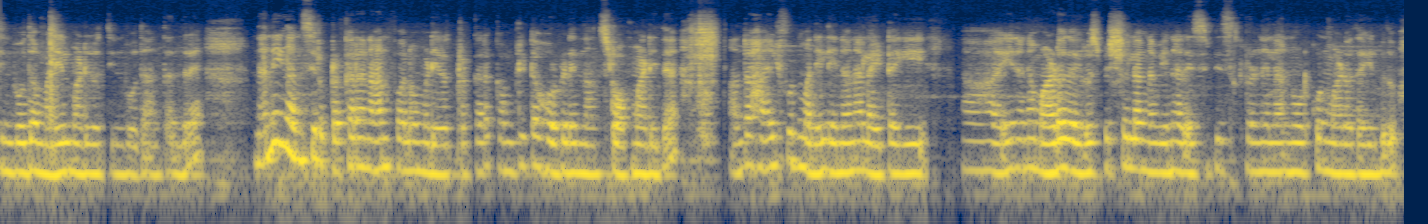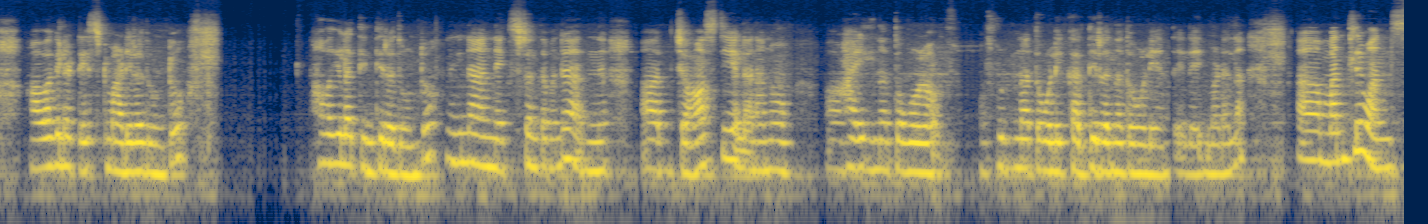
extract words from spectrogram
ತಿನ್ಬೋದಾ? ಮನೇಲಿ ಮಾಡಿರೋದು ತಿನ್ಬೋದಾ ಅಂತಂದರೆ ನನಗೆ ಅನಿಸಿರೋ ಪ್ರಕಾರ ನಾನು ಫಾಲೋ ಮಾಡಿರೋ ಪ್ರಕಾರ ಕಂಪ್ಲೀಟಾಗಿ ಹೊರಗಡೆ ನಾನು ಸ್ಟಾಪ್ ಮಾಡಿದ್ದೆ. ಅಂದರೆ ಆಯಿಲ್ ಫುಡ್ ಮನೇಲಿ ಏನಾರ ಲೈಟಾಗಿ ಏನಾರ ಮಾಡೋದಾಗಿರೋ ಸ್ಪೆಷಲಾಗಿ ನಾವು ಏನೋ ರೆಸಿಪೀಸ್ಗಳನ್ನೆಲ್ಲ ನೋಡ್ಕೊಂಡು ಮಾಡೋದಾಗಿರ್ಬೋದು, ಆವಾಗೆಲ್ಲ ಟೇಸ್ಟ್ ಮಾಡಿರೋದುಂಟು, ಆವಾಗೆಲ್ಲ ತಿಂತಿರೋದುಂಟು. ಇನ್ನು ನೆಕ್ಸ್ಟ್ ಅಂತ ಬಂದರೆ ಅದನ್ನ ಜಾಸ್ತಿ ಎಲ್ಲ ನಾನು ಆಯಿಲ್ನ ತೊಗೊಳ್ಳೋ ಫುಡ್ನ ತೊಗೊಳ್ಳಿ ಕದ್ದಿರೋದನ್ನ ತೊಗೊಳ್ಳಿ ಅಂತ ಎಲ್ಲ ಇದು ಮಾಡಲ್ಲ. ಮಂತ್ಲಿ ಒನ್ಸ್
